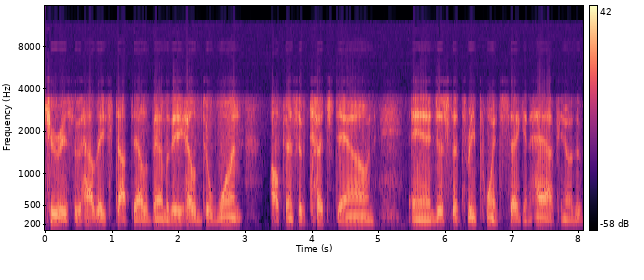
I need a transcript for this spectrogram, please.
curious of how they stopped Alabama. They held them to one offensive touchdown and just a three-point second half. You know, the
